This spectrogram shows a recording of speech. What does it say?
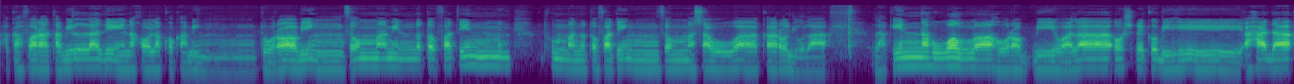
akafarata billadzina khalaqaka min turabin thumma min nutfatin thumma nutfatin thumma sawwaka rajula. Lakinnahu wallahu rabbi wala usyriku bihi ahada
